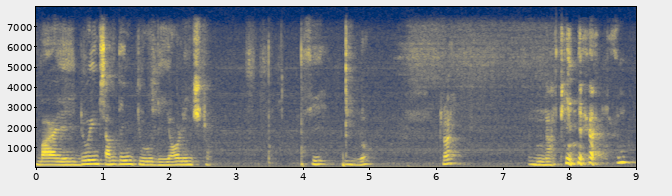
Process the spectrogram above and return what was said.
by doing something to the orange straw. See, you blow. Try. Nothing happened.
